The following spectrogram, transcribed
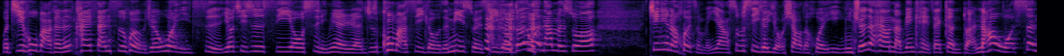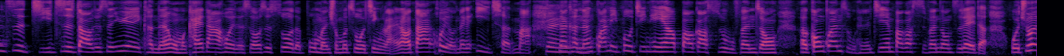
我几乎把可能开三次会，我就会问一次，尤其是 CEO 室里面的人，就是库玛是一个，我的秘书也是一个，我都会问他们说。今天的会怎么样？是不是一个有效的会议？你觉得还有哪边可以再更短？然后我甚至极致到，就是因为可能我们开大会的时候是所有的部门全部坐进来，然后大家会有那个议程嘛。对那可能管理部今天要报告十五分钟，呃，公关组可能今天报告十分钟之类的，我就会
